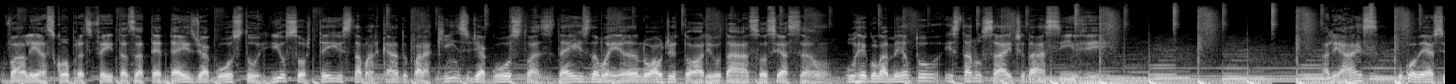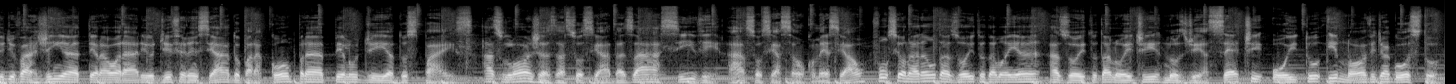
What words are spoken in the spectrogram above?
Valem as compras feitas até 10 de agosto e o sorteio está marcado para 15 de agosto às 10 da manhã no auditório da associação. O regulamento está no site da ACIV. Aliás, o comércio de Varginha terá horário diferenciado para compra pelo Dia dos Pais. As lojas associadas à ACIV, a Associação Comercial, funcionarão das 8 da manhã às 8 da noite nos dias 7, 8 e 9 de agosto,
